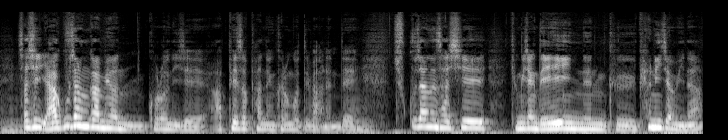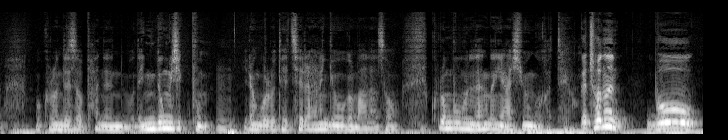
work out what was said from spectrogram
음. 사실 야구장 가면 그런 이제 앞에서 파는 그런 것들이 많은데 음. 축구장은 사실 경기장 내에 있는 그 편의점이나 뭐 그런 데서 파는 뭐 냉동식품 음. 이런 걸로 대체를 하는 경우가 많아서 그런 부분은 상당히 아쉬운 것 같아요. 그러니까 저는 뭐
